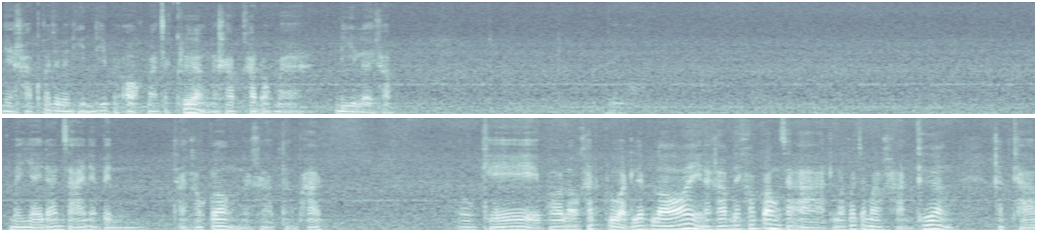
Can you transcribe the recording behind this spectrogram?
เนี่ยครับก็จะเป็นหินที่ออกมาจากเครื่องนะครับ คัดออกมาดีเลยครับดู ใบใหญ่ด้านซ้ายเนี่ยเป็นทางเข้ากล้องนะครับทางพักโอเคพอเราคัดกรวดเรียบร้อยนะครับ ได้เข้ากล้องสะอาด เราก็จะมาขันเครื่องขัดขาว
